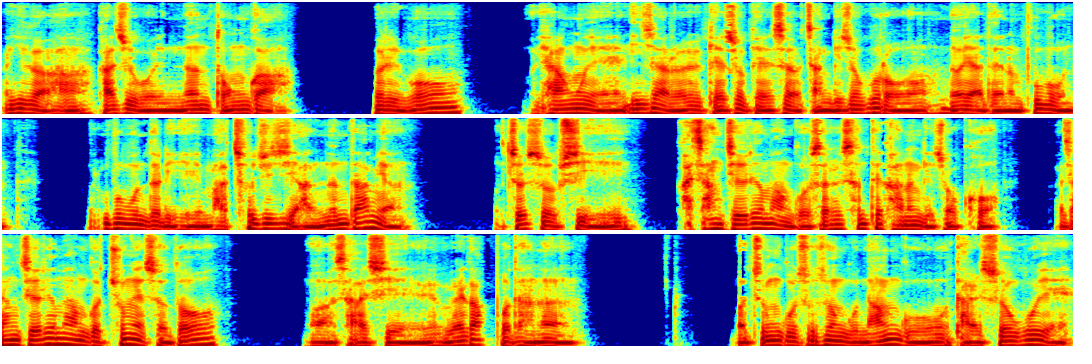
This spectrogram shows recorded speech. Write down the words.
자기가 가지고 있는 돈과 그리고 향후에 이자를 계속해서 장기적으로 넣어야 되는 부분 그런 부분들이 맞춰지지 않는다면 어쩔 수 없이 가장 저렴한 곳을 선택하는 게 좋고 가장 저렴한 것 중에서도 뭐 사실 외곽보다는 뭐 중구, 수성구, 남구, 달서구에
